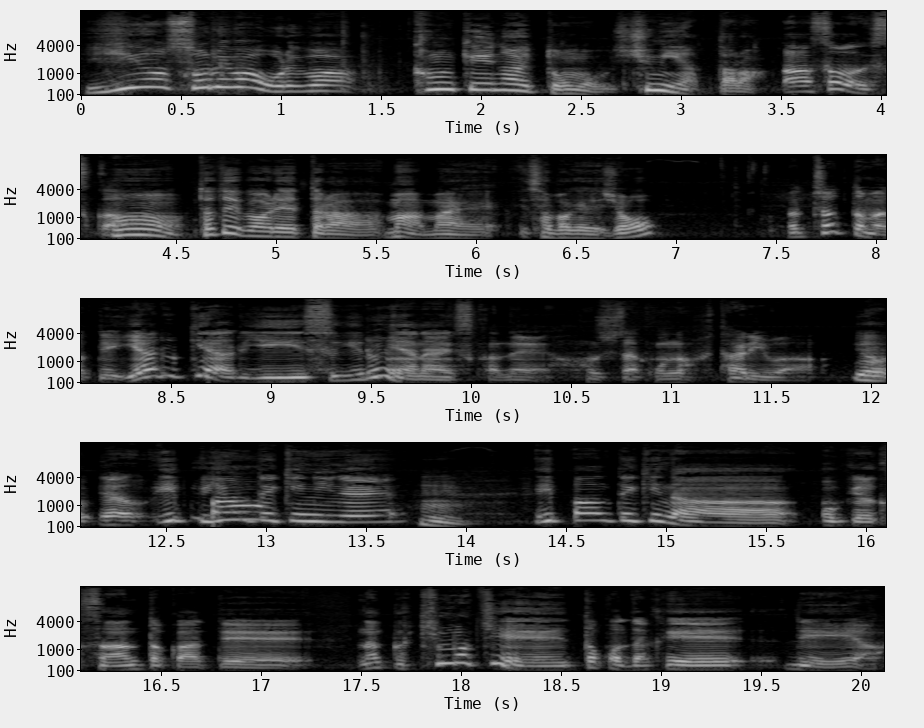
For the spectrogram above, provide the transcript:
いや、それは俺は関係ないと思う。趣味やったら。あ、そうですか。うん。例えばあれやったら、まあ前、サバゲでしょ？ちょっと待って、やる気ありすぎるんやないですかね、星田この二人は。いやい、や、一般的にね、うん。一般的なお客さんとかって、なんか気持ちええとこだけでええやん。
